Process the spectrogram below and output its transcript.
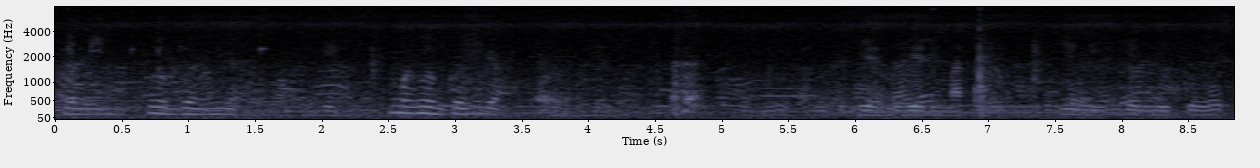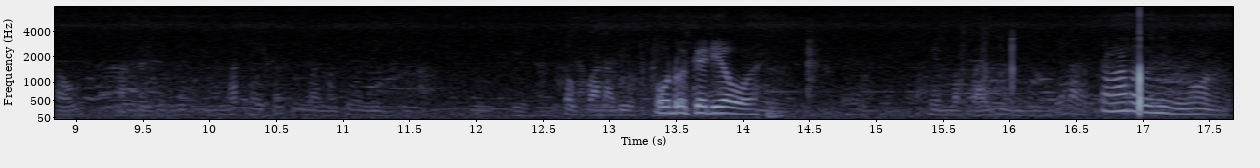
Cười Hương cười không Nhưng mà Hương cười không đẹp. Hiền hiền thì mặt hiền thì hiền thì cười hơi xấu. Mặt hơi mắt hơi thấp nhưng mà nói chung là nhìn thì tổng quan là được. Ô đội kia đi đâu rồi? Hiền mặc váy nhìn rất là Chả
